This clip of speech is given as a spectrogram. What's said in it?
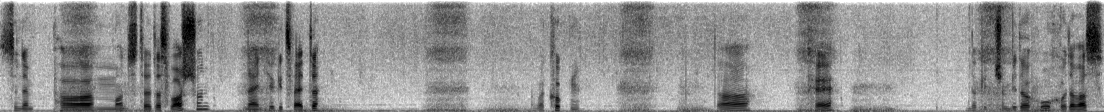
sind ein paar Monster. Das war's schon? Nein, hier geht's weiter. Mal gucken. Da. Okay. Da geht's schon wieder hoch, oder was?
